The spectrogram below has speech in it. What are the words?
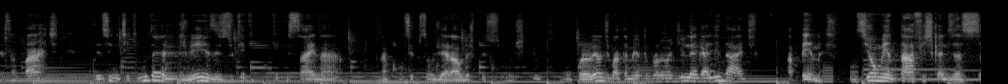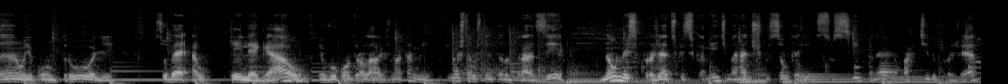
essa parte, dizer o seguinte, é que muitas vezes o que, que, que sai na, na concepção geral das pessoas, que o, o problema de desmatamento é um problema de ilegalidade, apenas. Se aumentar a fiscalização e o controle sobre o que é ilegal, eu vou controlar o desmatamento. O que nós estamos tentando trazer, não nesse projeto especificamente, mas na discussão que a gente suscita né, a partir do projeto,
